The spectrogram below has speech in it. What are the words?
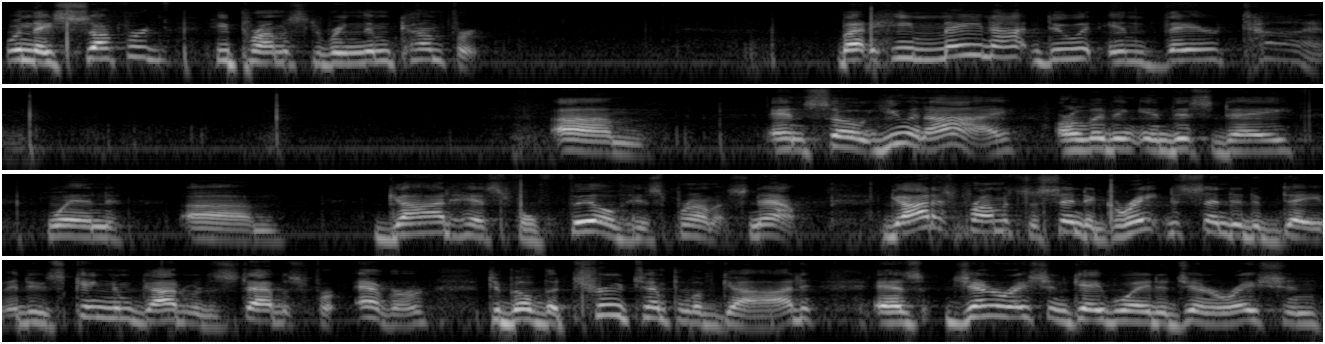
When they suffered, he promised to bring them comfort. But he may not do it in their time. Um, and so you and I are living in this day when um, God has fulfilled his promise. Now, God has promised to send a great descendant of David, whose kingdom God would establish forever, to build the true temple of God. As generation gave way to generation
